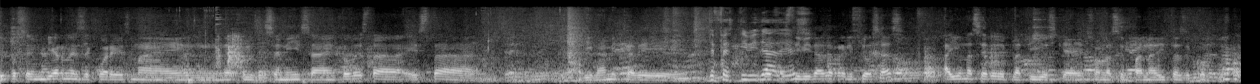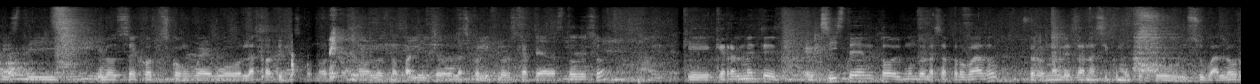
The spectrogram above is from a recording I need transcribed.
Y pues en viernes de cuaresma, en miércoles de ceniza, en toda esta, esta dinámica de de festividades. festividades religiosas hay una serie de platillos que hay, son las empanaditas de Corpus Christi, los cejotes con huevo, las papitas con orégano, los nopalitos, las coliflores capeadas, todo eso, que, que realmente existen, todo el mundo las ha probado, pero no les dan así como que su valor.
